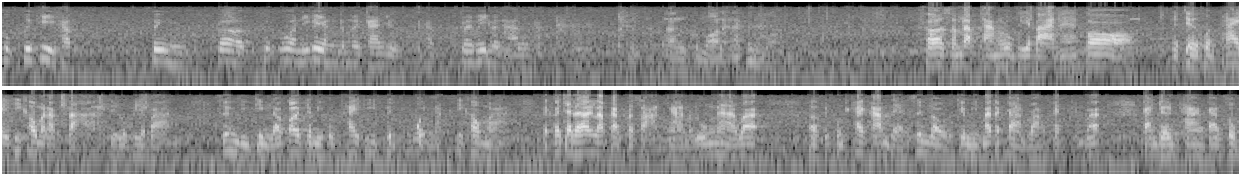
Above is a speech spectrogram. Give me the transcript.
ทุกพื้นที่ครับ ซึ่งก็ทุกวันนี้ก็ยังดำเนินการอยู่นะครับ ก็ไม่มีปัญหาเลยครับ ทางคุณหมอหน่อยนะคุณหมอก็สำหรับทางโรงพยาบาลนะฮะก็จะเจอคนไข้ที่เข้ามารักษาในโรงพยาบาล ซึ่งจริง ๆ แล้วก็จะมีคนไข้ที่เป็นผู้ป่วยหนักที่เข้ามา แต่ก็จะได้รับการประสานงานมาล่วงหน้าว่าเป็นคนไข้ข้ามแดน ซึ่งเราจะมีมาตรการวางแผนว่า การเดินทางการส่ง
